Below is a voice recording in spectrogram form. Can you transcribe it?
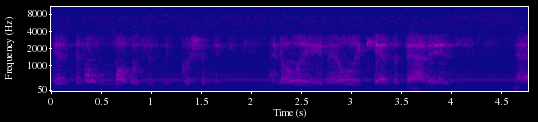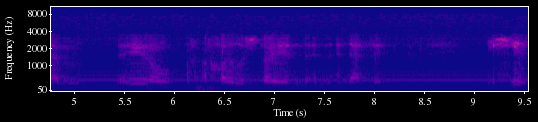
his, his whole mohus is megushendik, and all he and all he cares about is um, you know a cholish story, and, and, and that's it. His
